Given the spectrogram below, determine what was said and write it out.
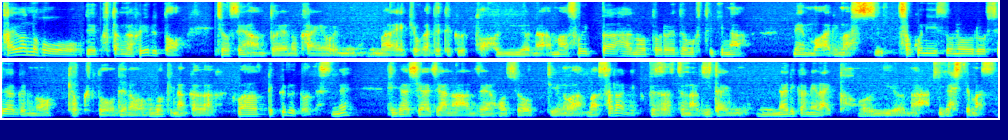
台湾の方で負担が増えると朝鮮半島への関与にまあ影響が出てくるというような、まあ、そういったあのトレードオフ的な面もありますしそこにそのロシア軍の極東での動きなんかが加わってくるとですね東アジアの安全保障っていうのは、まあ、さらに複雑な事態になりかねないというような気がしてます。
